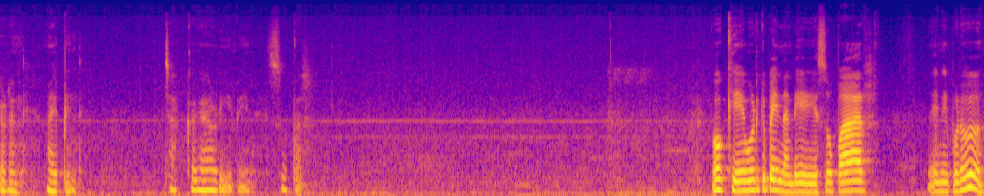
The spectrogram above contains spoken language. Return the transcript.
చూడండి అయిపోయింది. చక్కగా ఉడికిపోయింది. సూపర్. ఓకే ఉడికిపోయిందండి. సూపర్. నేను ఇప్పుడు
